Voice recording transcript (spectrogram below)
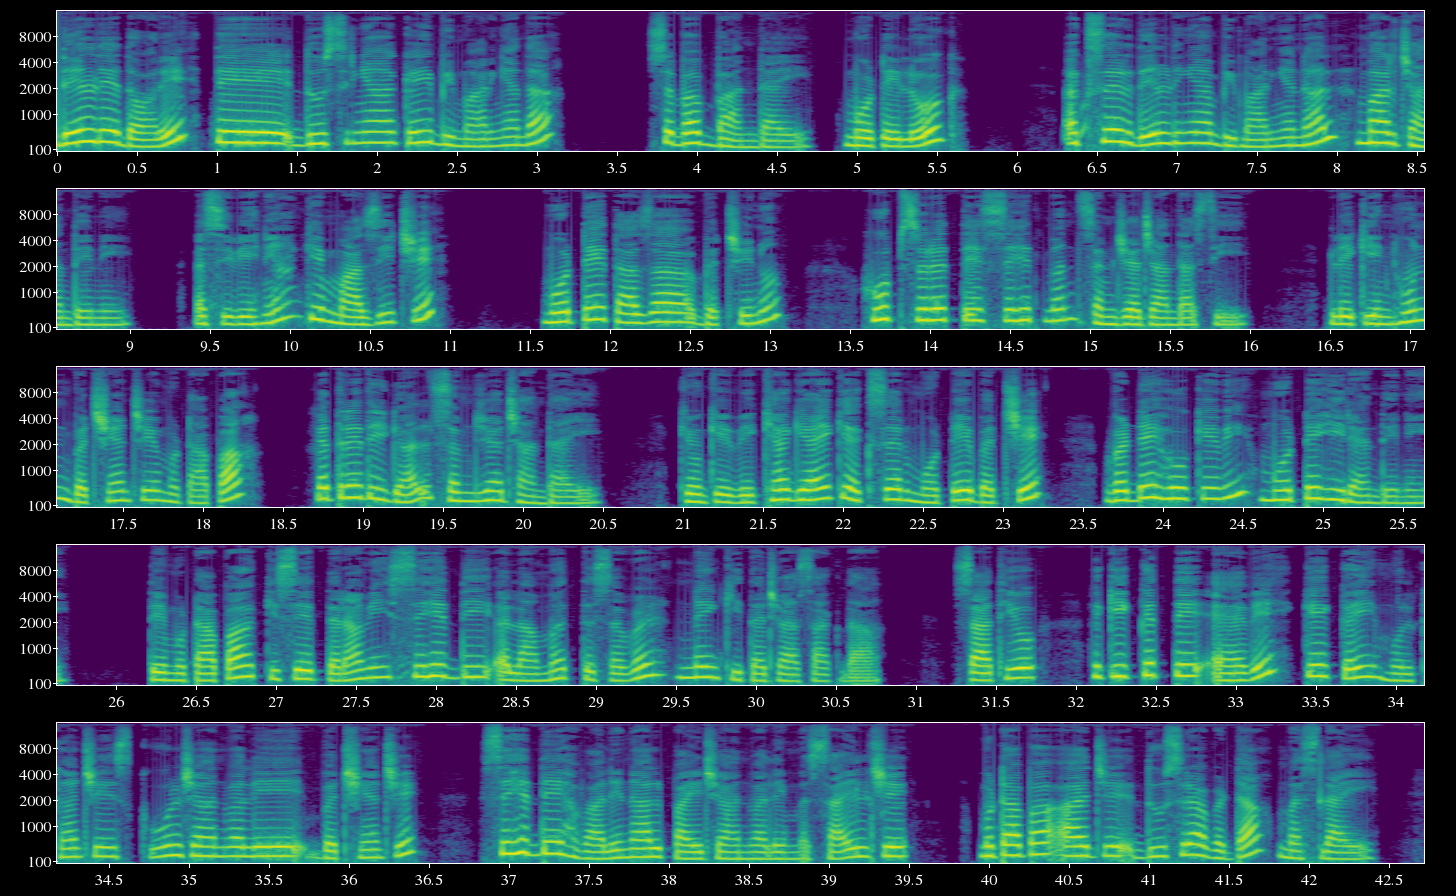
ਦਿਲ ਦੇ ਦੌਰੇ ਤੇ ਦੂਸਰੀਆਂ ਕਈ ਬਿਮਾਰੀਆਂ ਦਾ ਸਬਬ ਬਣਦਾ ਹੈ ਮੋٹے ਲੋਕ ਅਕਸਰ ਦਿਲ ਦੀਆਂ ਬਿਮਾਰੀਆਂ ਨਾਲ ਮਰ ਜਾਂਦੇ ਨੇ। ਅਸੀਂ ਵੇਖਿਆ ਕਿ ਮਾਜ਼ੀ 'ਚ ਮੋٹے ਤਾਜ਼ਾ ਬੱਚੇ ਨੂੰ ਖੂਬਸੂਰਤ ਤੇ ਸਿਹਤਮੰਦ ਸਮਝਿਆ ਜਾਂਦਾ ਸੀ। ਲੇਕਿਨ ਹੁਣ ਬੱਚਿਆਂ 'ਚ ਮੋਟਾਪਾ ਖਤਰੇ ਦੀ ਗੱਲ ਸਮਝਿਆ ਜਾਂਦਾ ਏ, ਕਿਉਂਕਿ ਵੇਖਿਆ ਗਿਆ ਹੈ ਕਿ ਅਕਸਰ ਮੋٹے ਬੱਚੇ ਵੱਡੇ ਹੋ ਕੇ ਵੀ ਮੋٹے ਹੀ ਰਹਿੰਦੇ ਨੇ ਤੇ ਮੋਟਾਪਾ ਕਿਸੇ ਤਰ੍ਹਾਂ ਵੀ ਸਿਹਤ ਦੀ ਅਲਾਮਤ ਤਸਵਰ ਨਹੀਂ ਕੀਤਾ ਜਾ ਸਕਦਾ। ਸਾਥੀਓ, ਹਕੀਕਤ ਤੇ ਐਵੇਂ ਕਿ ਕਈ ਮੁਲਕਾਂ 'ਚ, ਸਕੂਲ ਜਾਣ ਵਾਲੇ ਬੱਚਿਆਂ 'ਚ, ਸਿਹਤ ਦੇ ਹਵਾਲੇ ਨਾਲ ਪਾਏ ਜਾਣ ਵਾਲੇ ਮਸਾਇਲ 'ਚ ਮੋਟਾਪਾ ਅੱਜ ਦੂਸਰਾ ਵੱਡਾ ਮਸਲਾ ਏ।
